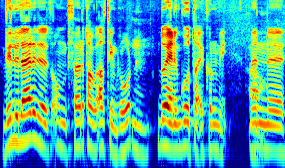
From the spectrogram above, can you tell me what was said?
Vill du lära dig om företag och allting bror, mm, då är det god att ta ekonomi. Men ja. eh,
